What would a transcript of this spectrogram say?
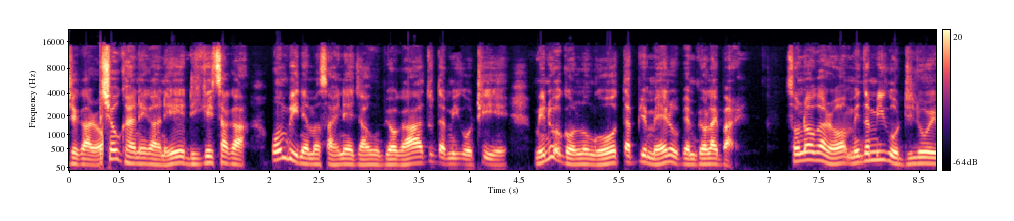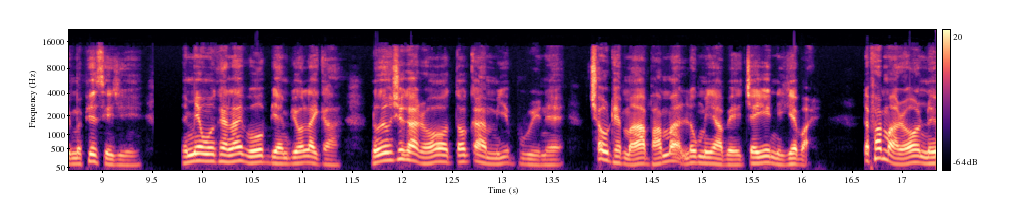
ရှိကတော့ချုပ်ခန်းတွေကနေဒီကိစ္စကအွန်ဘီနဲ့မဆိုင်တဲ့အကြောင်းကိုပြောကသူ့တမိကိုထိရင်မင်းတို့အကုန်လုံးကိုတပ်ပစ်မယ်လို့ပြန်ပြောလိုက်ပါတယ်။ဆုံးတော့ကတော့မင်းသမီးကိုဒီလိုတွေမဖြစ်စေချင်မမြန်ဝန်ခံလိုက်ဖို့ပြန်ပြောလိုက်ကနွေရှိကတော့တောကမီအပူတွေနဲ့ချုပ်ထဲမှာဘာမှလုပ်မရပဲကြဲရည်နေခဲ့ပါတယ်။တစ်ဖက်မှာတော့နွေ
